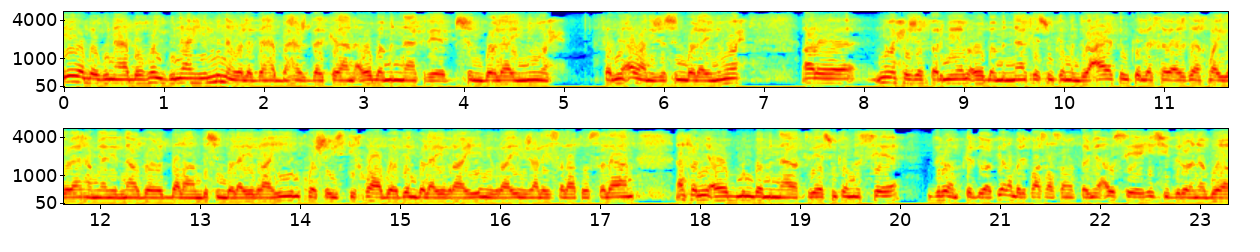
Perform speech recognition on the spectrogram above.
ئێوە بە گونا بەهۆی گوناهی منەوە لە دەه بەهش دەرکران ئەوە بە من ناکرێت بچن بۆ لای نوح. فەرمی ئەوانی جسن بۆ لای نوح. جە فەرمیم ئەوە بە من چونکە من دوعاەتم کرد لەسەر ئەرزا خخوای گەوران هەمیانی لەناو بەوت بەڵام بچن بۆ لای ئیبراهیم خۆشەویستی خوا بۆ دێن بۆ لای ئیبراهیم ئیبراهیم عليه الصلاة والسلام ئەفەرمی ئەوە من بە من ناکرێت چونکە من درۆم کردووە پێغمبەری خوا صلی الله فەرمی ئەو سێ هیچی درۆ نەبووە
